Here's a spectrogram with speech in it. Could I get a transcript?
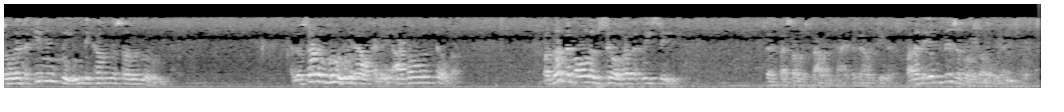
So that the king and queen become the sun and moon. And the sun and moon in alchemy are gold and silver. But not the gold and silver that we see, says Basilius Valentine and Valentinus, but an invisible gold and silver.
